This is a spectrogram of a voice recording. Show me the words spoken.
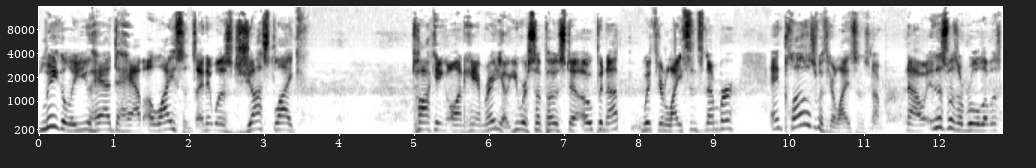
legally you had to have a license, and it was just like talking on ham radio. You were supposed to open up with your license number and close with your license number. Now, this was a rule that was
